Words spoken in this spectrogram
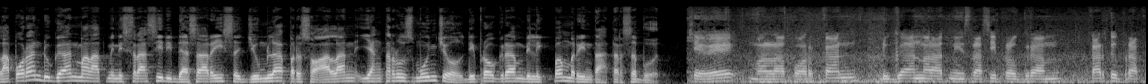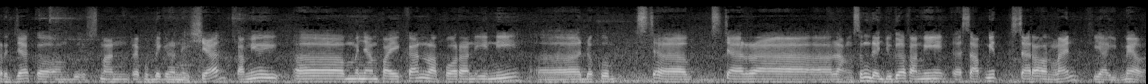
laporan dugaan maladministrasi didasari sejumlah persoalan yang terus muncul di program milik pemerintah tersebut. ICW melaporkan dugaan maladministrasi program Kartu Prakerja ke Ombudsman Republik Indonesia. Kami e, menyampaikan laporan ini e, dokum secara langsung dan juga kami e, submit secara online via email.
